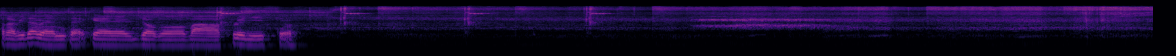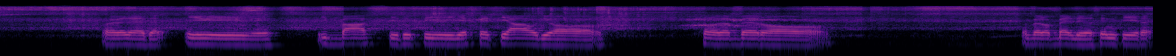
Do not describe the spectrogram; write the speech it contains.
rapidamente che il gioco va fluidissimo. Come vedete i, i bassi tutti gli effetti audio sono davvero davvero belli da sentire.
